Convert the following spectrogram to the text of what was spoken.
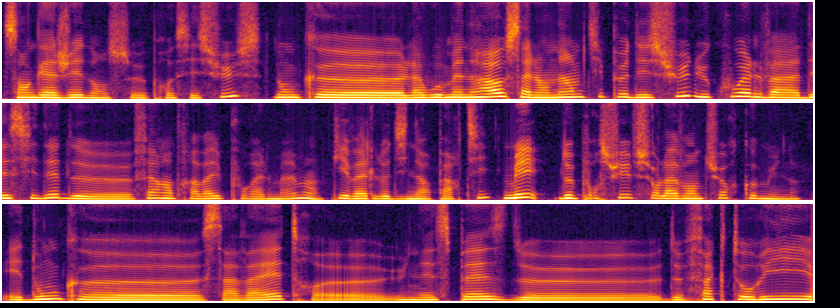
s'engager dans ce processus. Donc euh, la Woman House, elle en est un petit peu déçue. Du coup, elle va décider de faire un travail pour elle-même, qui va être le dinner party, mais de poursuivre sur l'aventure commune. Et donc, euh, ça va être une espèce de, de factory,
